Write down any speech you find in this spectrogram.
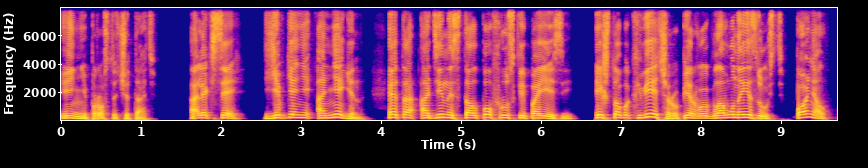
И не просто читать. «Алексей, Евгений Онегин – это один из столпов русской поэзии. И чтобы к вечеру первую главу наизусть. Понял?»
